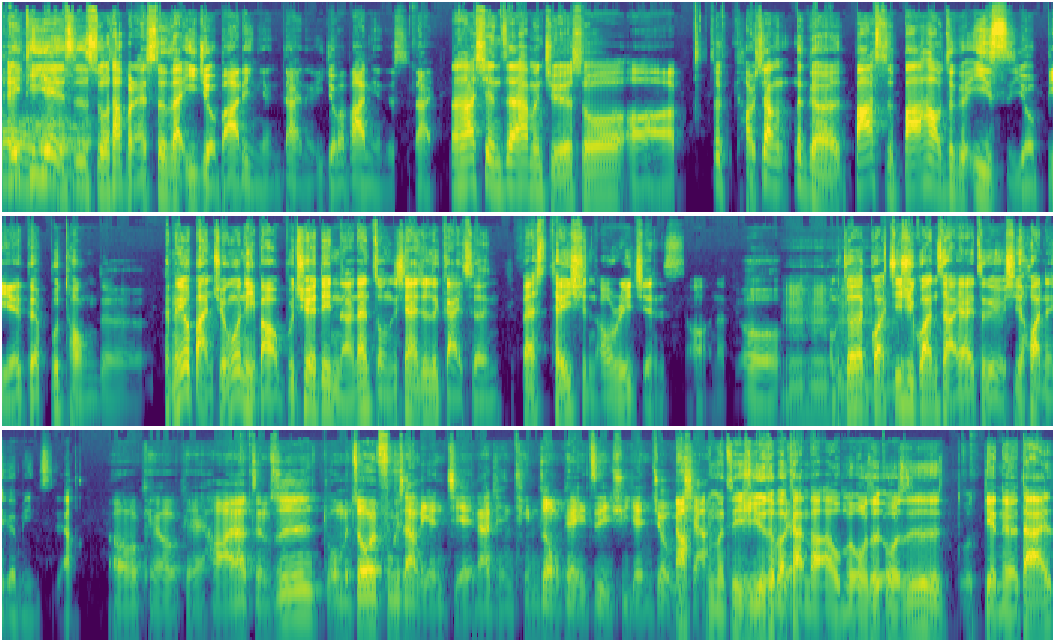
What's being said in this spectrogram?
ATA 是说它本来设在一九八零年代，那一九八八年的时代，那他现在他们觉得说，呃。这好像那个八十八号这个意思有别的不同的，可能有版权问题吧，我不确定的。但总之现在就是改成 Infestation Origins 哦，那就我们就再观继续观察一下这个游戏换了一个名字这样。OK OK，好，那总之我们之后会附上连接，那请听众可以自己去研究一下，啊、你们自己去 YouTube 看吧。对我们我是我是我点了大概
